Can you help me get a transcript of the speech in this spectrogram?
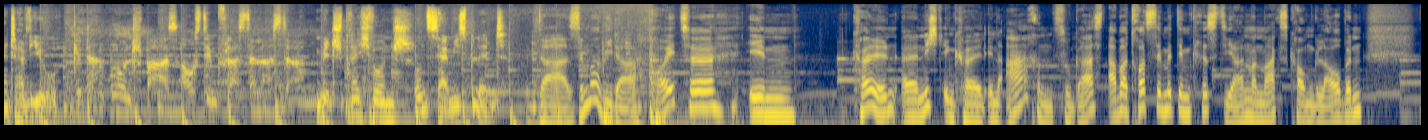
Retterview. Gedanken und Spaß aus dem Pflasterlaster. Mit Sprechwunsch und Sammy Splint. Da sind wir wieder. Heute in Köln, äh, nicht in Köln, in Aachen zu Gast, aber trotzdem mit dem Christian. Man mag es kaum glauben,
